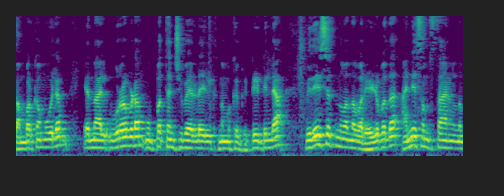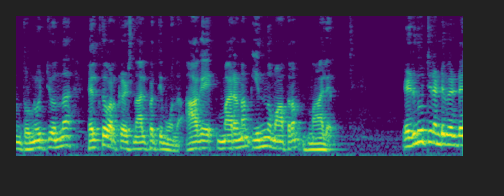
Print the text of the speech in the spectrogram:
സമ്പർക്കം മൂലം. എന്നാൽ ഉറവിടം മുപ്പത്തഞ്ച് പേരുടെ നമുക്ക് കിട്ടിയിട്ടില്ല. വിദേശത്ത് നിന്ന് വന്നവർ എഴുപത് അന്യസംസ്ഥാനങ്ങളിൽ നിന്നും തൊണ്ണൂറ്റിയൊന്ന് ഹെൽത്ത് വർക്കേഴ്സ് നാൽപ്പത്തിമൂന്ന്. ആകെ മരണം ഇന്ന് മാത്രം നാല്. എഴുന്നൂറ്റി രണ്ട് പേരുടെ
